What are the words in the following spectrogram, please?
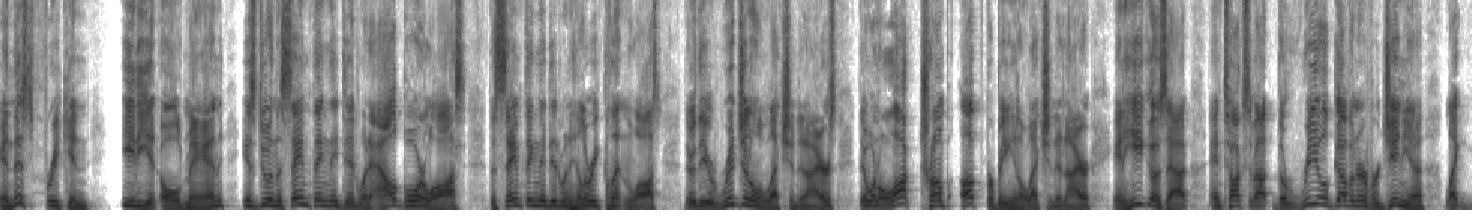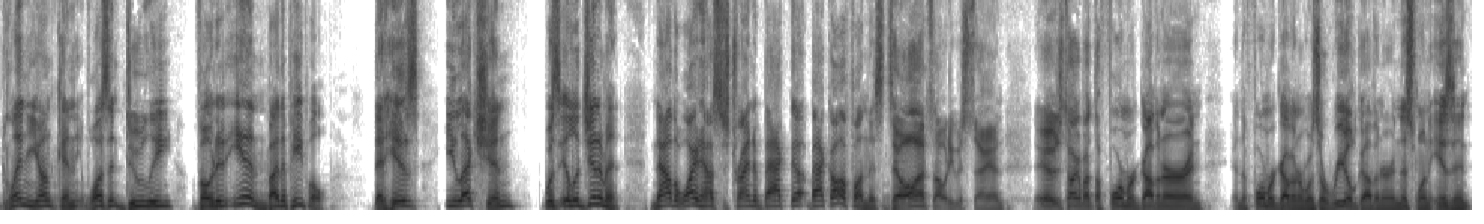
And this freaking idiot old man is doing the same thing they did when Al Gore lost, the same thing they did when Hillary Clinton lost. They're the original election deniers. They want to lock Trump up for being an election denier. And he goes out and talks about the real governor of Virginia, like Glenn Youngkin wasn't duly voted in by the people, that his election was illegitimate. Now the White House is trying to back, back off on this and say, oh, that's not what he was saying. He was talking about the former governor and and the former governor was a real governor and this one isn't.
